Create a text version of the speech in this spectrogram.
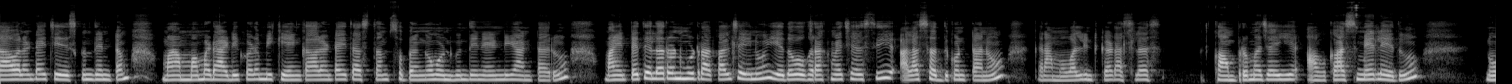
కావాలంటే అవి చేసుకుని తింటాం. మా అమ్మ మా డాడీ కూడా మీకు ఏం కావాలంటే అయితే తెస్తాం శుభ్రంగా వండుకుని తినేయండి అంటారు. మా ఇంట్లో అయితే ఇలా రెండు మూడు రకాలు చేయను. ఏదో ఒక రకమే చేసి అలా సర్దుకుంటాను. కానీ అమ్మ వాళ్ళ ఇంటికాడ అసలు కాంప్రమైజ్ అయ్యే అవకాశమే లేదు. నో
